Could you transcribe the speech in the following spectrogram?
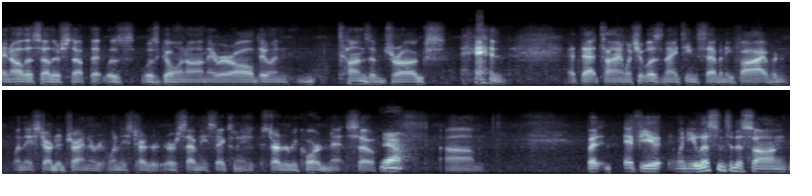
and all this other stuff that was was going on. They were all doing tons of drugs and at that time, which it was 1975 when, when they started trying to when they started or 76 when they started recording it. So yeah. Um, but if you when you listen to the song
